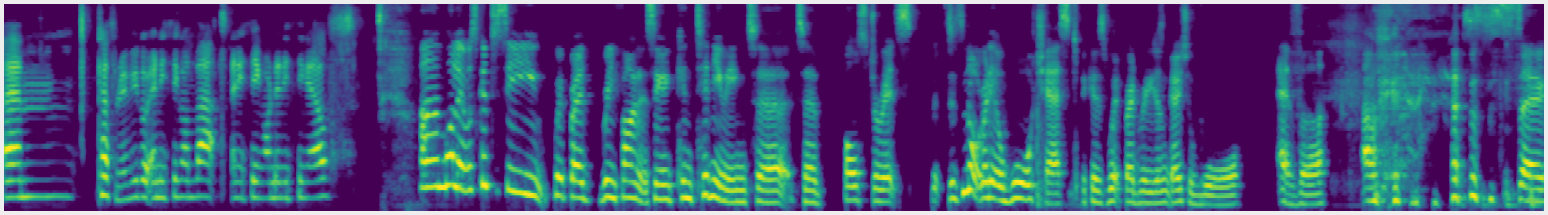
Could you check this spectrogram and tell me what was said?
Um, Catherine, have you got anything on that? Anything on anything else? Um, well, it was good to see Whitbread refinancing and continuing to to bolster its. It's not really a war chest because Whitbread really doesn't go to war ever. Um, so,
